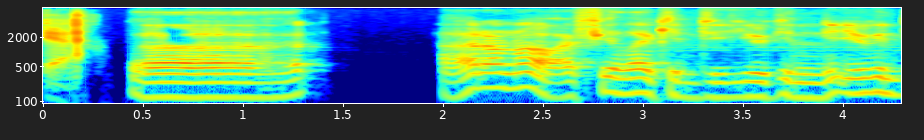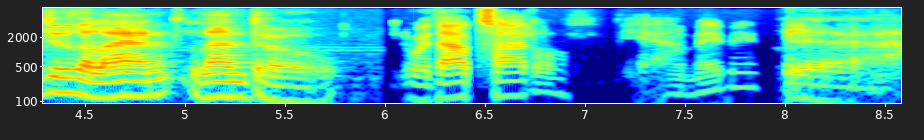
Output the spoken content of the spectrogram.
yeah, But I don't know. I feel like you, do, you can you can do the land, Lando. without title, yeah, maybe. Yeah.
